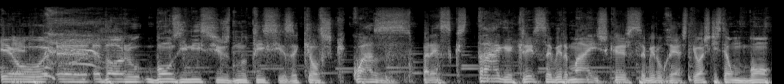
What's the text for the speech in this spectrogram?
Eu eh, adoro bons inícios de notícias, aqueles que quase parece que estraga querer saber mais, querer saber o resto. Eu acho que isto é um bom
